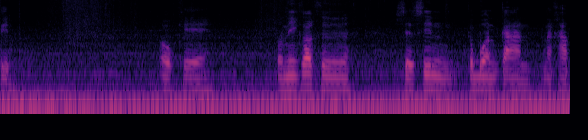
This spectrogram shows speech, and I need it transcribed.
ปิด โอเค ตัวนี้ก็คือเสร็จสิ้นกระบวนการนะครับ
